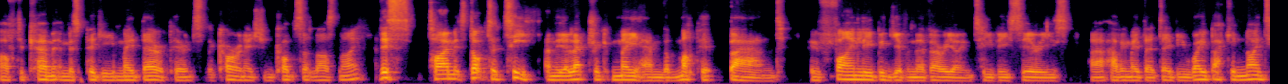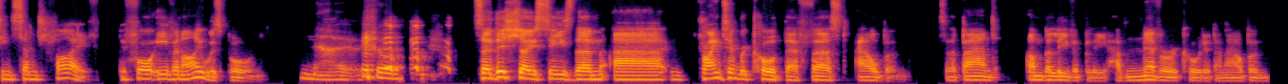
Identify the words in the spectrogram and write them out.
after Kermit and Miss Piggy made their appearance at the Coronation concert last night. This time it's Dr. Teeth and the Electric Mayhem, the Muppet Band, who've finally been given their very own TV series, uh, having made their debut way back in 1975, before even I was born. No, sure. So this show sees them uh, trying to record their first album. So the band, unbelievably, have never recorded an album,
